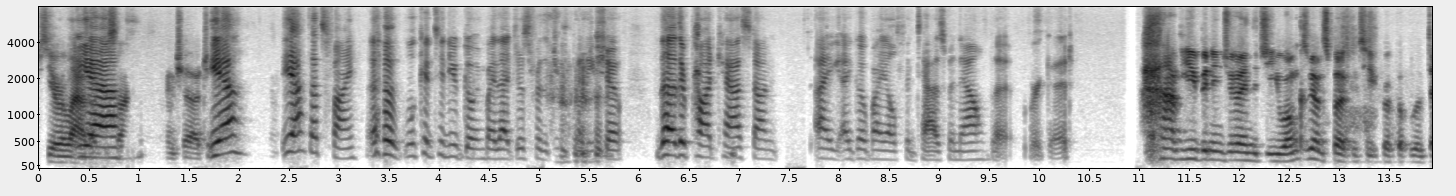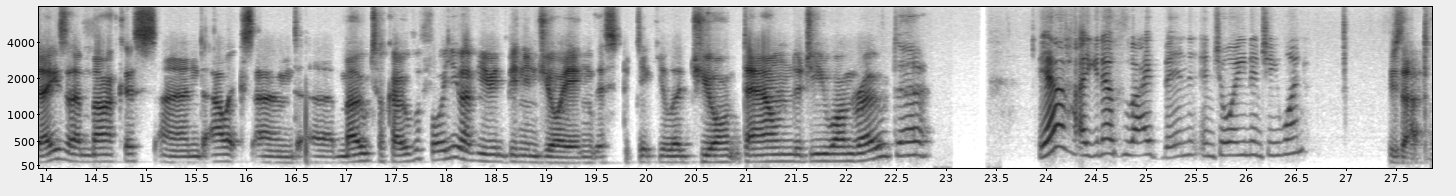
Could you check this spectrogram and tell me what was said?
So you're allowed yeah. in charge. Yeah, yeah, that's fine. we'll continue going by that just for the Truth Penny show. The other podcast, I'm I, I go by Elf and Tasman now, but we're good. Have you been enjoying the G1? Because we haven't spoken to you for a couple of days. Uh, Marcus and Alex and uh, Mo took over for you. Have you been enjoying this particular jaunt down the G1 road there? Yeah, uh, you know who I've been enjoying in G1? Who's that?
